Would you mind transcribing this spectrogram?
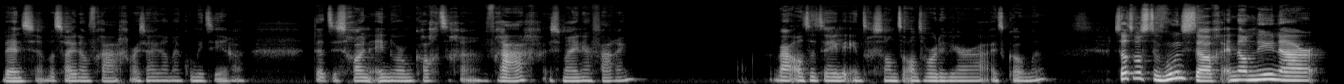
wensen? Wat zou je dan vragen? Waar zou je dan aan committeren? Dat is gewoon een enorm krachtige vraag, is mijn ervaring. Waar altijd hele interessante antwoorden weer uitkomen. Dus dat was de woensdag. En dan nu naar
